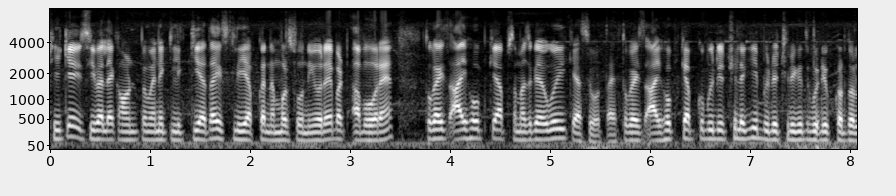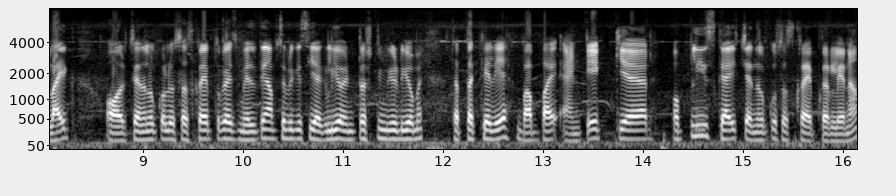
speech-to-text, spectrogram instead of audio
ठीक है, इसी वाले अकाउंट पे मैंने क्लिक किया था, इसलिए आपका नंबर शो नहीं हो रहा है बट अब हो रहे हैं। तो गाइज़ आई होप कि आप समझ गए कि कैसे होता है। तो गाइज़ आई होप कि आपको वीडियो अच्छी लगी। वीडियो अच्छी लगी तो वीडियो कर दो लाइक और चैनल को लो सब्सक्राइब तो गाइज़ मिलते हैं आपसे फिर किसी अगली और इंटरेस्टिंग वीडियो में। तब तक के लिए bye bye and take care और प्लीज़ गाइज़ चैनल को सब्सक्राइब कर लेना।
